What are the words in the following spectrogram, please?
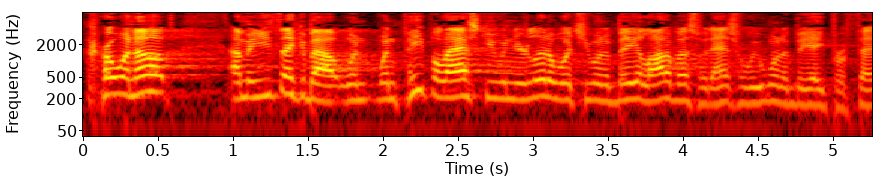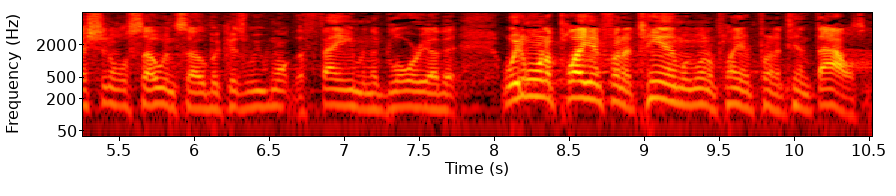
Growing up, I mean, you think about when, when people ask you when you're little what you want to be, a lot of us would answer, we want to be a professional so and so because we want the fame and the glory of it. We don't want to play in front of 10, we want to play in front of 10,000.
